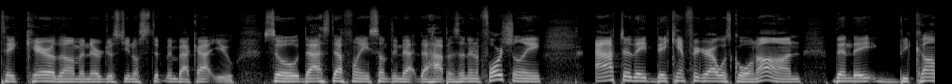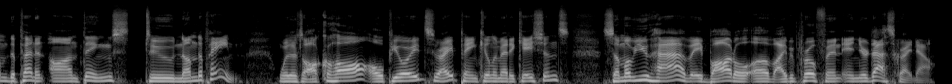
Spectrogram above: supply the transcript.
take care of them and they're just you know stepping back at you. So that's definitely something that, that happens. And then unfortunately after they, they can't figure out what's going on then they become dependent on things to numb the pain whether it's alcohol opioids right painkiller medications. Some of you have a bottle of ibuprofen in your desk right now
